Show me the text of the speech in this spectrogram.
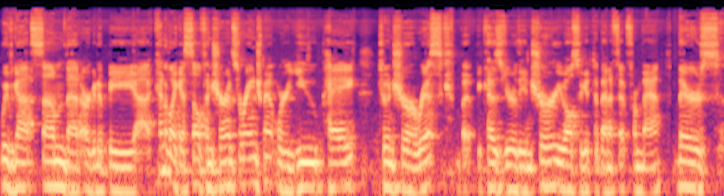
We've got some that are going to be uh, kind of like a self insurance arrangement where you pay to insure a risk, but because you're the insurer, you also get to benefit from that. There's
